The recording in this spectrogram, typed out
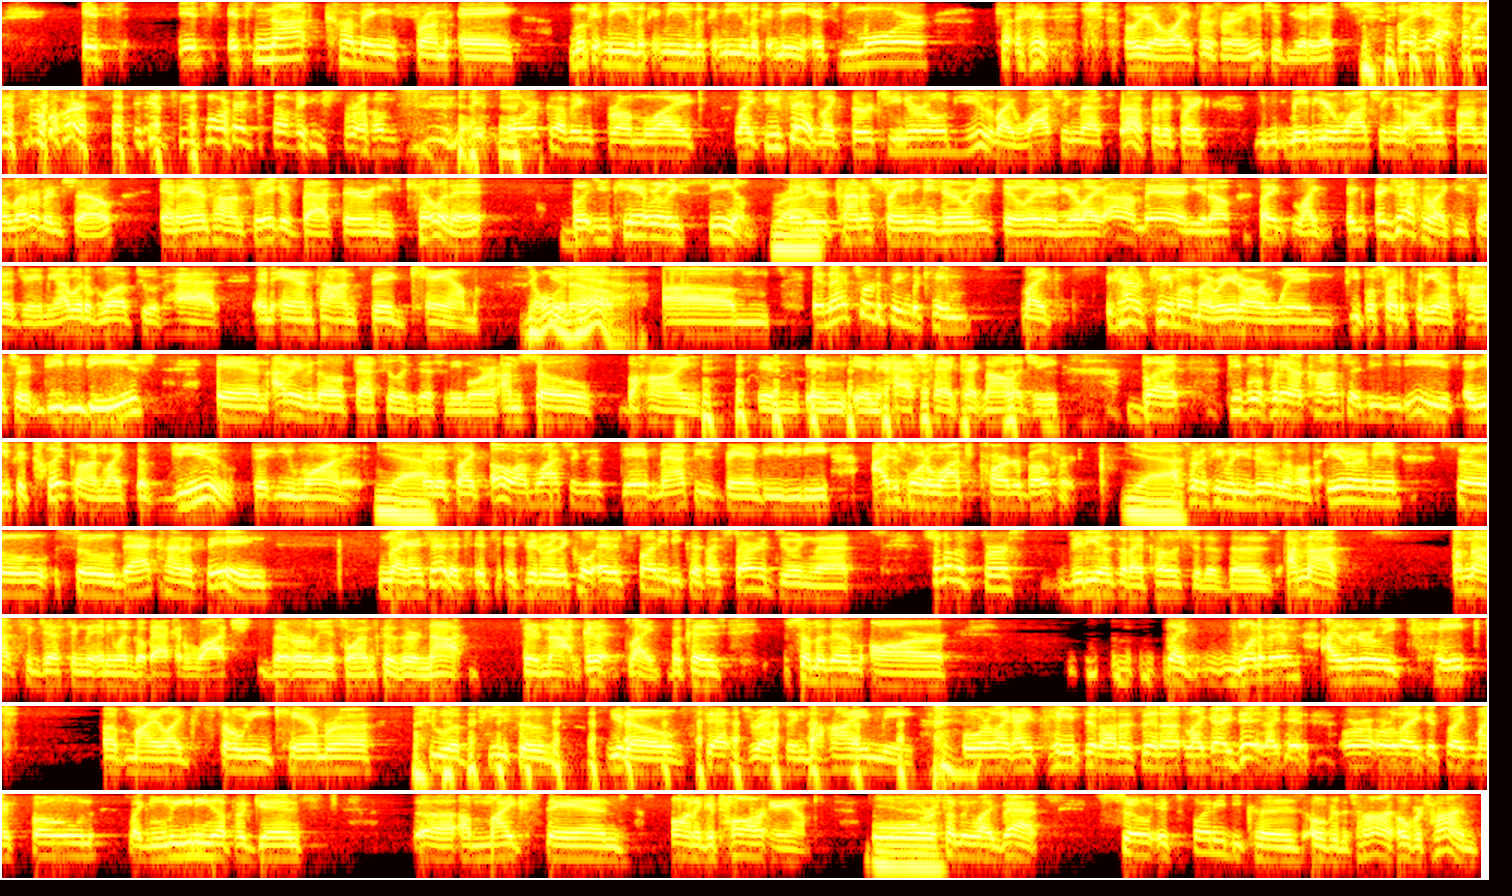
It's it's it's not coming from a look at me, look at me, look at me, look at me. It's more. oh, you're a white person on YouTube, you idiot. But yeah, but it's more, it's more coming from, it's more coming from like, like you said, like 13 year old you, like watching that stuff. And it's like, maybe you're watching an artist on the Letterman show and Anton Fig is back there and he's killing it, but you can't really see him. Right. And you're kind of straining to hear what he's doing and you're like, oh man, you know, like, like exactly like you said, Jamie, I would have loved to have had an Anton Fig cam. Oh, you know? yeah. Um, and that sort of thing became like it kind of came on my radar when people started putting out concert DVDs. And I don't even know if that still exists anymore. I'm so behind in, in, in hashtag technology. But people were putting out concert DVDs and you could click on like the view that you wanted. Yeah. And it's like, oh, I'm watching this Dave Matthews Band DVD. I just want to watch Carter Beauford. Yeah. I just want to see what he's doing the whole time. You know what I mean? So, so that kind of thing, like I said, it's, it's, it's been really cool. And it's funny because I started doing that. Some of the first videos that I posted of those, I'm not, I'm not suggesting that anyone go back and watch the earliest ones because they're not, they're not good. Like, because some of them are, like one of them, I literally taped up my like Sony camera to a piece of, you know, set dressing behind me. Or like I taped it on a set up, like I did, I did. Or, or like it's like my phone, like leaning up against uh, a mic stand on a guitar amp or Yeah. something like that. so it's funny because over the time, over time,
